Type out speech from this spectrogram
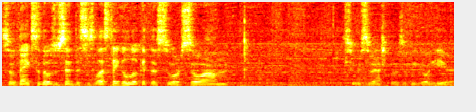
so thanks to those who sent this let's take a look at the source. So um Super Smash Bros. If we go here.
